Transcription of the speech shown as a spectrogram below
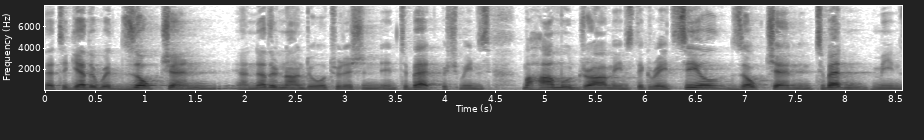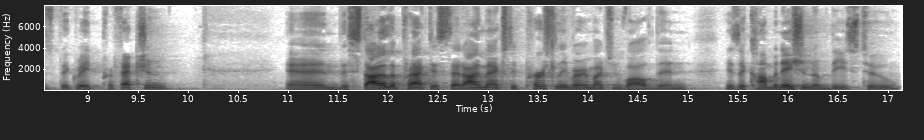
that together with Dzogchen, another non dual tradition in Tibet, which means Mahamudra means the great seal, Dzogchen in Tibetan means the great perfection. And the style of practice that I'm actually personally very much involved in is a combination of these two.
